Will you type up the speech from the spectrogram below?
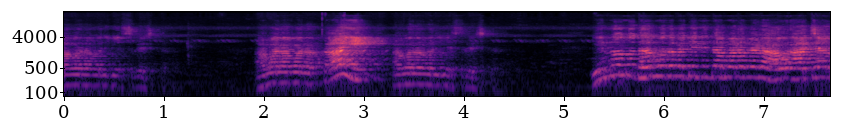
ಅವರವರಿಗೆ ಶ್ರೇಷ್ಠ. ಅವರವರ ತಾಯಿ ಅವರವರಿಗೆ ಶ್ರೇಷ್ಠ. ಇನ್ನೊಂದು ಧರ್ಮದ ಬಗ್ಗೆ ನಿಂದ ಮಾಡಬೇಡ. ಅವ್ರ ಆಚಾರ,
